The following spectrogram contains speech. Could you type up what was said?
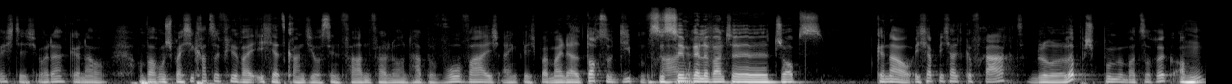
Richtig, oder? Genau. Und warum spreche ich gerade so viel? Weil ich jetzt grandios den Faden verloren habe. Wo war ich eigentlich bei meiner doch so deepen Frage? Systemrelevante Jobs. Genau, ich habe mich halt gefragt, blub, spulen wir mal zurück, ob, Mhm.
